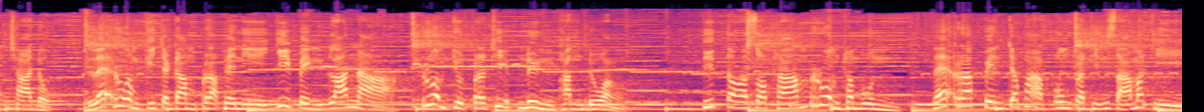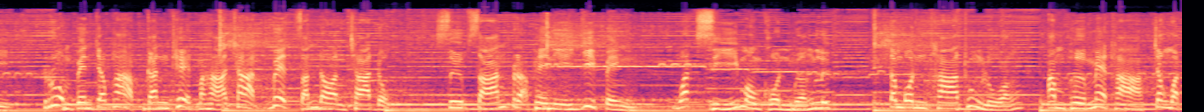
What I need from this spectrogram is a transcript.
รชาดก และร่วมกิจกรรมประเพณียี่เป่งล้านนา ร่วมจุดประทีป1,000 ดวง ติดต่อสอบถามร่วมทำบุญ และรับเป็นเจ้าภาพองค์กระถินสามัคคี ร่วมเป็นเจ้าภาพกันเทศมหาชาติเวสสันดรชาดก สืบสารประเพณียี่เป่ง วัดศรีมงคลเหมืองลึกตำบลทาทุ่งหลวง อำเภอแม่ทาจังหวัด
